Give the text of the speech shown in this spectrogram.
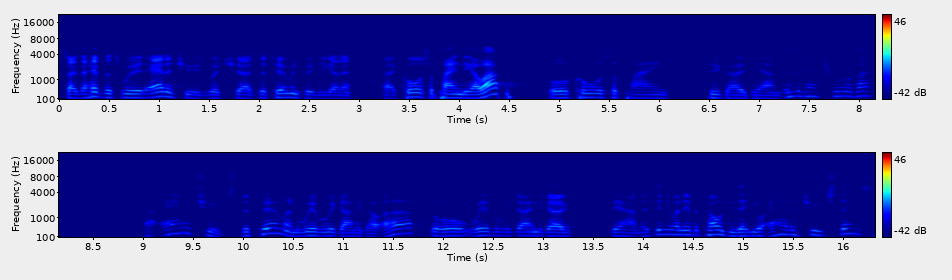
So they have this word attitude, which uh, determines whether you're going to uh, cause the plane to go up or cause the plane to go down. Isn't that true of us? Our attitudes determine whether we're going to go up or whether we're going to go down. Has anyone ever told you that your attitude stinks?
